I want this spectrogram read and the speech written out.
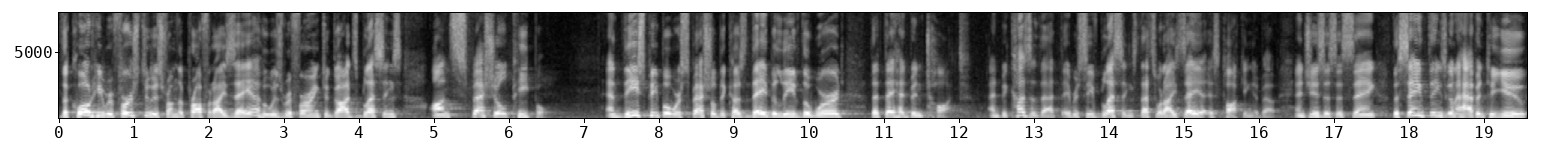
The quote he refers to is from the prophet Isaiah who is referring to God's blessings on special people. And these people were special because they believed the word that they had been taught. And because of that, they received blessings. That's what Isaiah is talking about. And Jesus is saying, the same thing's going to happen to you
